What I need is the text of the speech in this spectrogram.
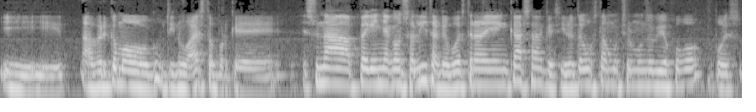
Y a ver cómo continúa esto, porque es una pequeña consolita que puedes tener ahí en casa, que si no te gusta mucho el mundo del videojuego, pues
